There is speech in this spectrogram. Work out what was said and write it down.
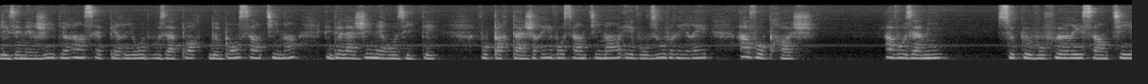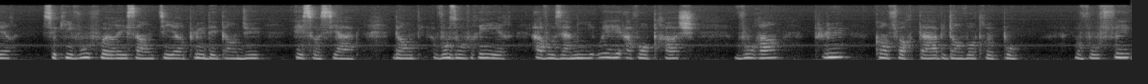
Les énergies durant cette période vous apportent de bons sentiments et de la générosité. Vous partagerez vos sentiments et vous ouvrirez à vos proches, à vos amis, ce que vous ferez sentir, ce qui vous ferait sentir plus détendu et sociable. Donc, vous ouvrir à vos amis et à vos proches vous rend plus confortable dans votre peau, vous fait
